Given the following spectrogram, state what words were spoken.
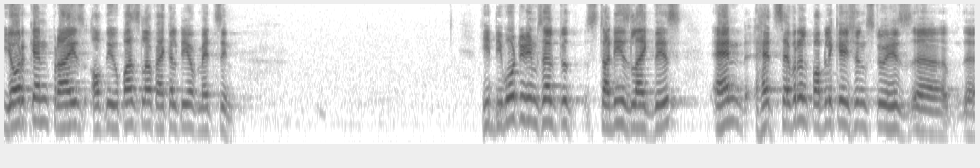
Yorken Prize of the Uppsala Faculty of Medicine. He devoted himself to studies like this and had several publications to his uh, uh,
